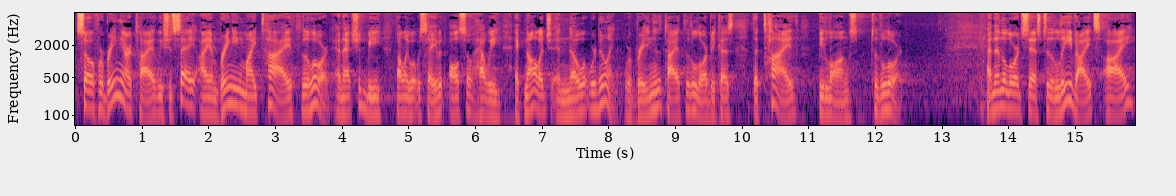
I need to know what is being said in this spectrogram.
So if we're bringing our tithe, we should say, I am bringing my tithe to the Lord. And that should be not only what we say, but also how we acknowledge and know what we're doing. We're bringing the tithe to the Lord because the tithe belongs to the Lord. And then the Lord says, To the Levites, I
